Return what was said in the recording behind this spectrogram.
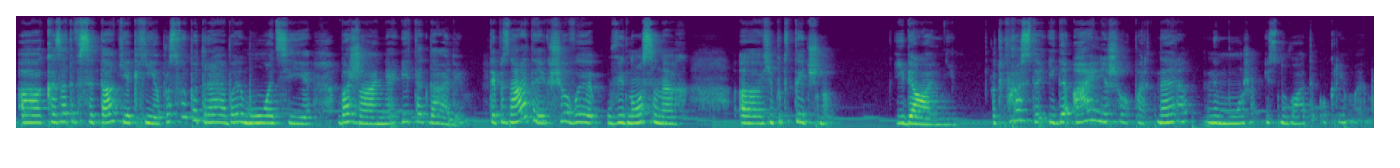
а, казати все так, як є, про свої потреби, емоції, бажання і так далі. Типу, знаєте, якщо ви у відносинах е, гіпотетично ідеальні, от просто ідеальнішого партнера не може існувати, окрім мене,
